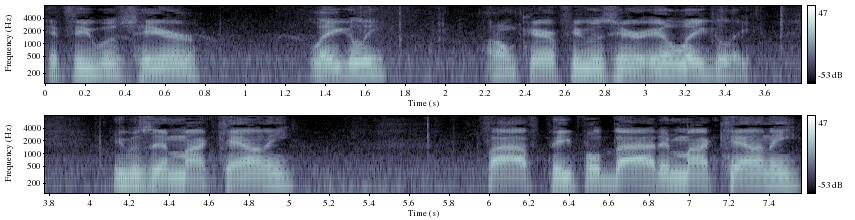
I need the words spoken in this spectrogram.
if he was here legally. I don't care if he was here illegally. He was in my county. Five people died in my county.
